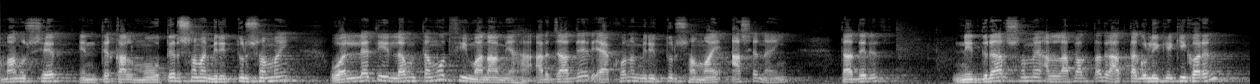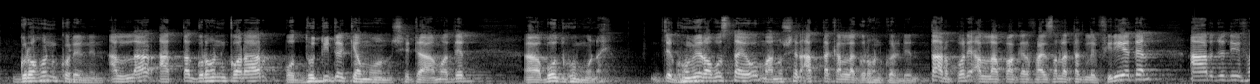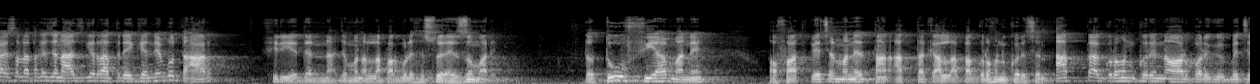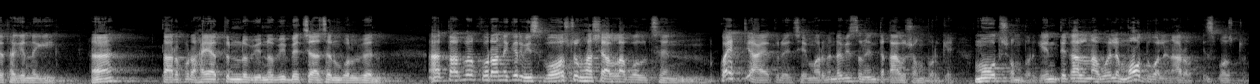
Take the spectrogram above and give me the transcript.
মানুষের ইন্তেকাল মৌতের সময়, মৃত্যুর সময়। ওয়াল্লাতি ফি আর যাদের এখনও মৃত্যুর সময় আসে নাই, তাদের নিদ্রার সময় আল্লাহ পাক তাদের আত্মাগুলিকে কি করেন? গ্রহণ করে নেন। আল্লাহর আত্মা গ্রহণ করার পদ্ধতিটা কেমন সেটা আমাদের বোধগম্য নয়। যে ঘুমের অবস্থায়ও মানুষের আত্মাকে আল্লাহ গ্রহণ করে নেন তারপরে আল্লাহ পাকের ফয়সালা থাকলে ফিরিয়ে দেন। আর যদি ফয়সালা থাকে যে আজকের রাত্রে একে নেব তার ফিরিয়ে দেন না। যেমন আল্লাহ পাক বলেছে সুরে জুমারে। তো তুফিয়া মানে অফাত পেয়েছেন মানে তার আত্মাকে আল্লাহ পাক গ্রহণ করেছেন। আত্মা গ্রহণ করে নেওয়ার পরে বেঁচে থাকে নাকি? হ্যাঁ? তারপর হায়াতুন নবী নবী বেঁচে আছেন বলবেন। আর তারপর কোরআনিকের স্পষ্ট ভাষায় আল্লাহ বলছেন, কয়েকটি আয়াত রয়েছে মরবেন নবী ইসলাম ইন্তেকাল সম্পর্কে, মত সম্পর্কে। ইন্তেকাল না বলে মত বলেন আরও স্পষ্ট।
